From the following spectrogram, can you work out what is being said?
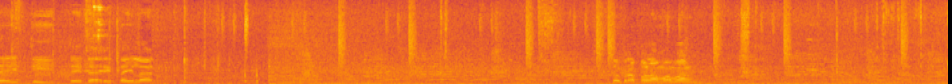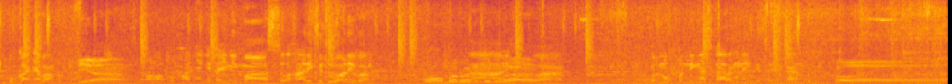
Thai tea, teh dari Thailand. Sudah berapa lama bang? Bukanya bang, Iya. kalau bukanya kita ini masuk hari kedua nih bang. Oh baru hari Nah, kedua. Hari kedua. Grand openingnya sekarang nih gitu ya kan. Oh.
